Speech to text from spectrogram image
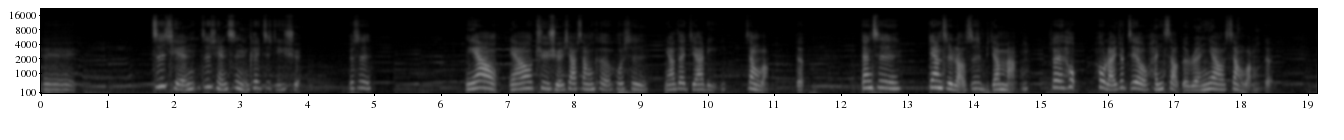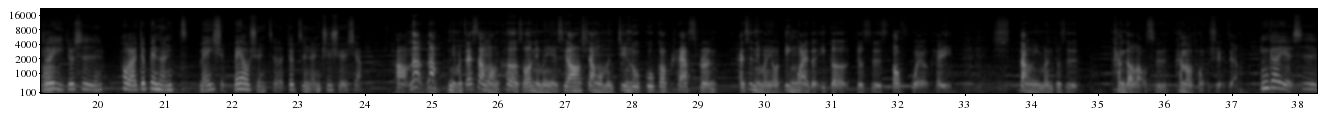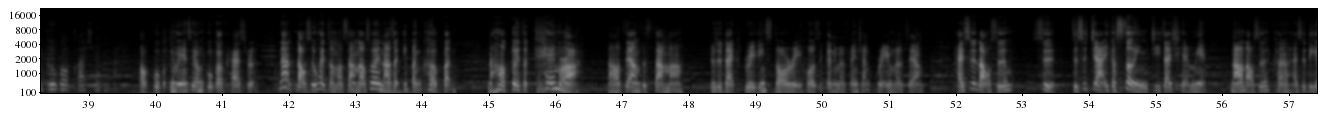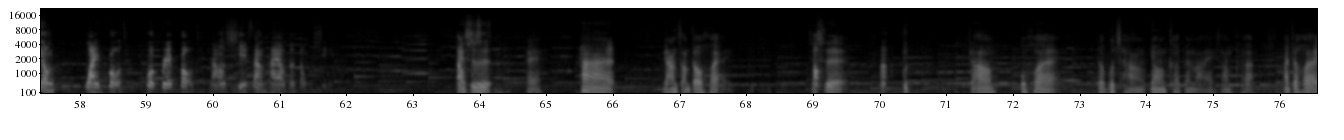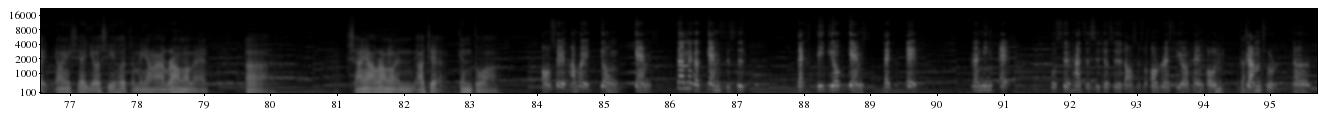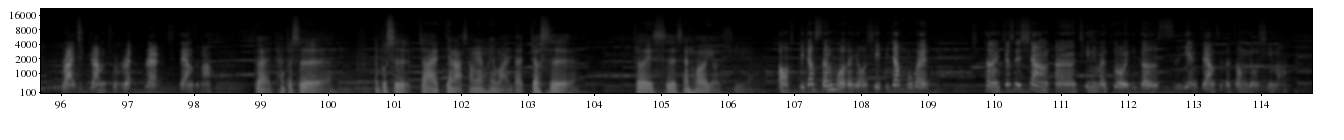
呃，之前之前是你可以自己选，就是你要你要去学校上课，或是你要在家里上网的。但是这样子老师比较忙，所以后后来就只有很少的人要上网的，所以就是后来就变成没选没有选择，就只能去学校。好，那那你们在上网课的时候，你们也是要像我们进入 Google Classroom，还是你们有另外的一个就是 software 可以让你们就是看到老师、看到同学这样？应该也是 Google Classroom 吧？哦，Google，你们也是用 Google Classroom。那老师会怎么上？老师会拿着一本课本，然后对着 camera，然后这样子上吗？就是 like reading story，或者是跟你们分享 grammar 这样，还是老师是只是架一个摄影机在前面，然后老师可能还是利用 whiteboard 或 blackboard，然后写上他要的东西。还是，哎，他两种都会，只哦是嗯不比较不会，都不常用课本来上课，他就会用一些游戏或怎么样啊，让我们呃想要让我们了解更多。哦，所以他会用 games，但那个 games 是 like video games，like app learning app，不是，他只是就是老师说哦 raise your hand or 嗯，对 jump to 呃 right jump to right right 这样子吗？对，他就是，也不是在电脑上面会玩的，就是就类似生活游戏啊。哦，比较生活的游戏，比较不会，可能就是像呃，请你们做一个实验这样子的这种游戏嘛。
